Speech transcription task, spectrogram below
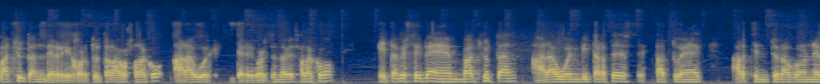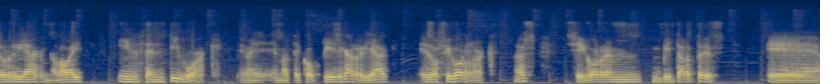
Batzutan derrigortuta dago zalako, arauek derrigortzen da bezalako, eta beste batzutan arauen bitartez, estatuek hartzen dutenako neurriak, nolabait, incentiboak emateko pizgarriak edo zigorrak. Ez? Zigorren bitartez e,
